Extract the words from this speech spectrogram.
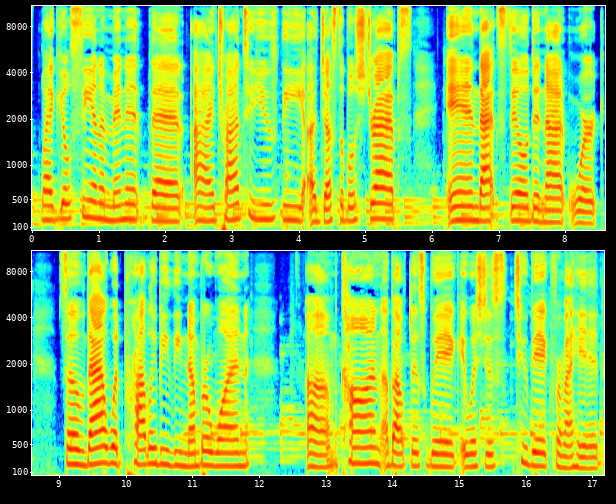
Like you'll see in a minute that I tried to use the adjustable straps and that still did not work. So that would probably be the number one um, con about this wig. It was just too big for my head.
